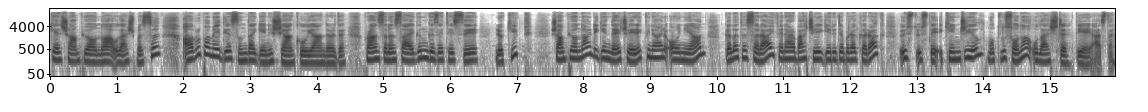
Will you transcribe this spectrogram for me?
kez şampiyonluğa ulaşması Avrupa medyasında geniş yankı uyandırdı. Fransa'nın saygın gazetesi L'Equipe, Şampiyonlar Ligi'nde çeyrek final oynayan Galatasaray Fenerbahçe'yi geride bırakarak üst üste ikinci yıl mutlu sona ulaştı diye yazdı.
